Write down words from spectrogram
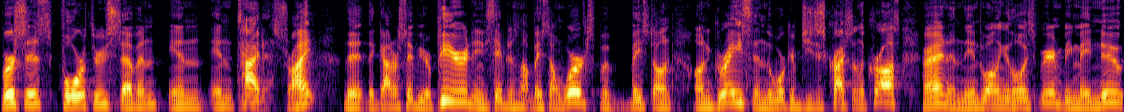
verses 4 through 7 in, in Titus, right? That, that God our Savior appeared and He saved us not based on works, but based on, on grace and the work of Jesus Christ on the cross, right? And the indwelling of the Holy Spirit and being made new.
